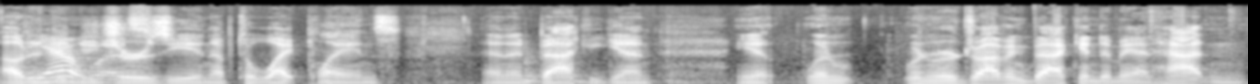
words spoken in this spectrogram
out into Yeah, it New was. Jersey and up to White Plains, and then back again. You know, when when we were driving back into Manhattan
